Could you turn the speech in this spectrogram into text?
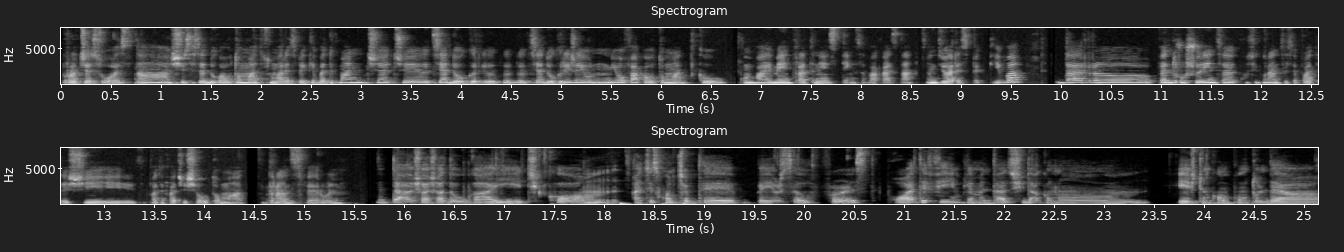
procesul ăsta și să se ducă automat suma respectivă de bani, ceea ce îți ia de o, îți ia de o grijă. Eu, eu o fac automat, că cumva mi-a intrat în instinct să fac asta în ziua respectivă, dar uh, pentru ușurință, cu siguranță se poate și se poate face și automat transferul. Da, și aș adăuga aici că um, acest concept de pay yourself first poate fi implementat și dacă nu ești încă în punctul de a,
